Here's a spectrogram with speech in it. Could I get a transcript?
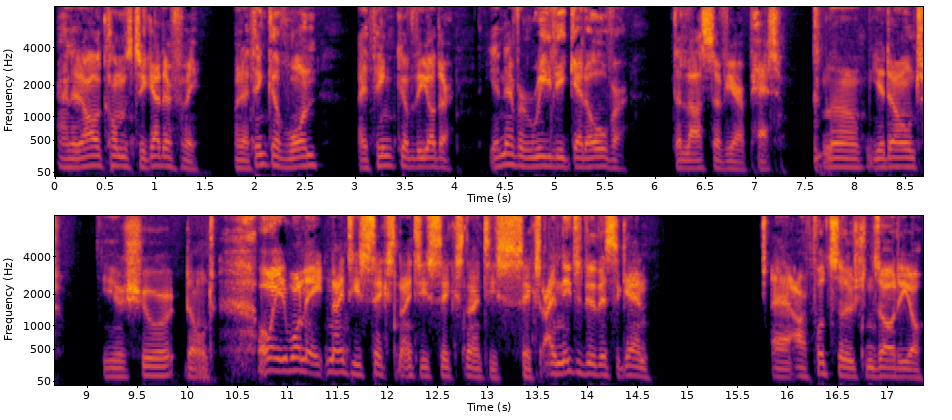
and it all comes together for me. When I think of one, I think of the other. You never really get over the loss of your pet. No, you don't. You sure don't. 0818 96 96 96. I need to do this again. Uh, our Foot Solutions audio.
